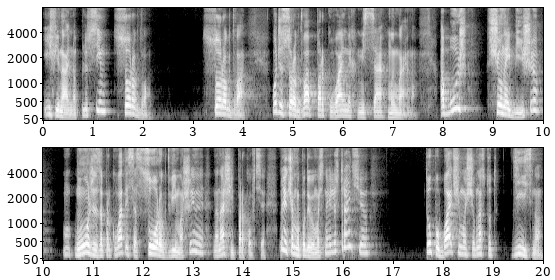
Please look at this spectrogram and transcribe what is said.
і фінально плюс 7 42. 42. Отже, 42 паркувальних місця ми маємо. Або ж, що найбільше, може запаркуватися 42 машини на нашій парковці. Ну, якщо ми подивимось на ілюстрацію, то побачимо, що в нас тут дійсно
